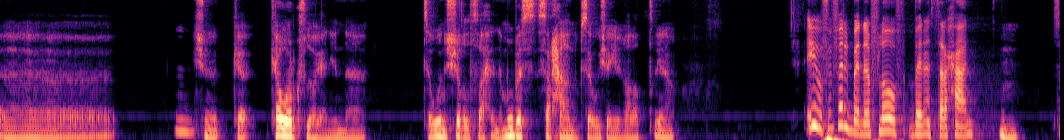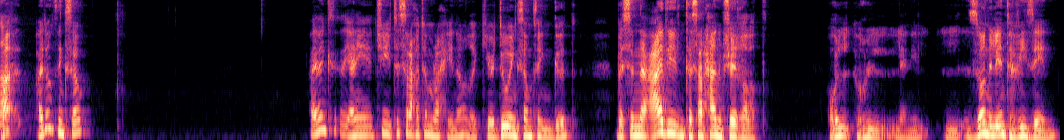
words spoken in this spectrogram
آه. شنو؟ ك ك workflow يعني انه تسوون الشغل صح إنه مو بس سرحان بتسوي شيء غلط you know. إيوه في فرق بين ال flow وبين السرحان. صح؟ I don't think so. I think يعني شي تسرح وتمرح you know like you're doing something good بس إنه عادي أنت سرحان بشيء غلط. هو يعني الزون اللي أنت فيه زين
